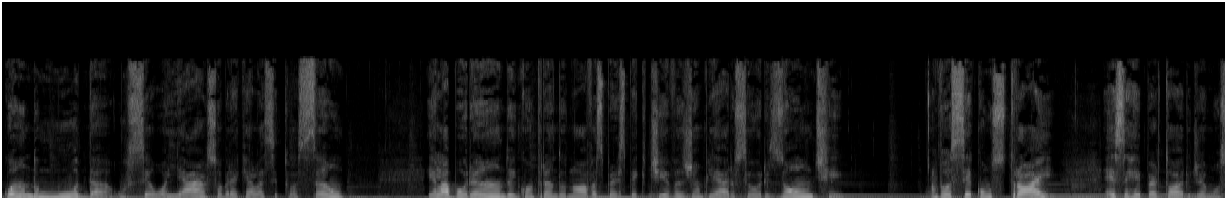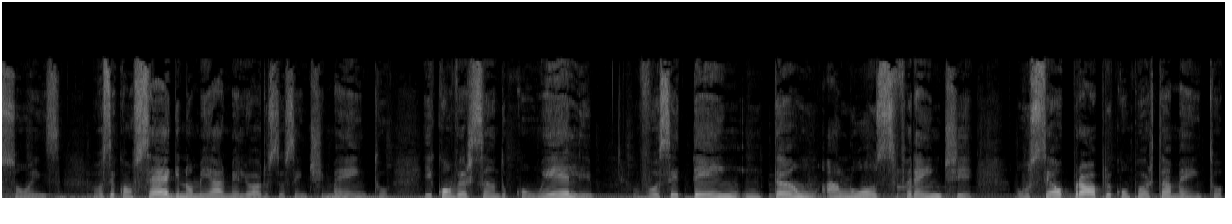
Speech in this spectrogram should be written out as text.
quando muda o seu olhar sobre aquela situação, elaborando, encontrando novas perspectivas de ampliar o seu horizonte, você constrói esse repertório de emoções. Você consegue nomear melhor o seu sentimento e conversando com ele, você tem então a luz frente o seu próprio comportamento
